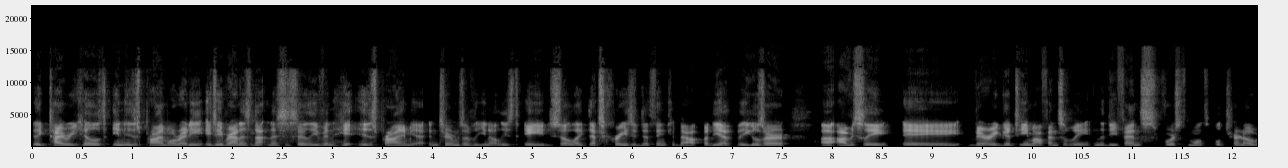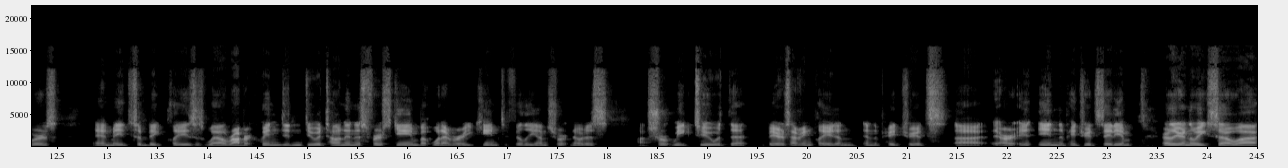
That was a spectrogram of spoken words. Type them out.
like Tyreek Hill is in his prime already. AJ Brown has not necessarily even hit his prime yet in terms of, you know, at least age. So like that's crazy to think about. But yeah, the Eagles are uh, obviously a very good team offensively, and the defense forced multiple turnovers and made some big plays as well. Robert Quinn didn't do a ton in his first game, but whatever. He came to Philly on short notice uh, short week two with the Bears having played in, in the Patriots uh, or in, in, the Patriots Stadium earlier in the week. So uh,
